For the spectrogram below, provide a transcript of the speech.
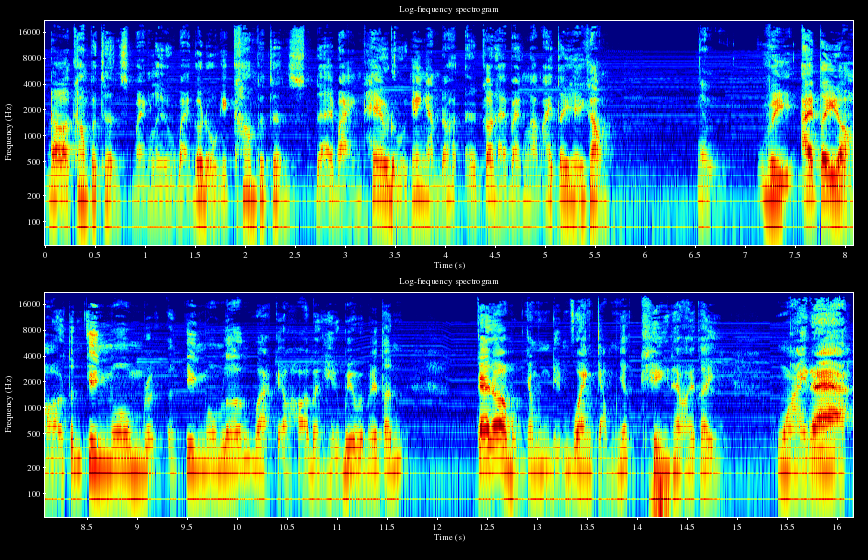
Đó là competence. Bạn liệu bạn có đủ cái competence để bạn theo đuổi cái ngành đó ờ, có thể bạn làm IT hay không? Vì IT đòi hỏi tính chuyên môn rất, chuyên môn lớn và đòi hỏi bạn hiểu biết về máy tính. Cái đó là một trong những điểm quan trọng nhất khi theo IT ngoài ra,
